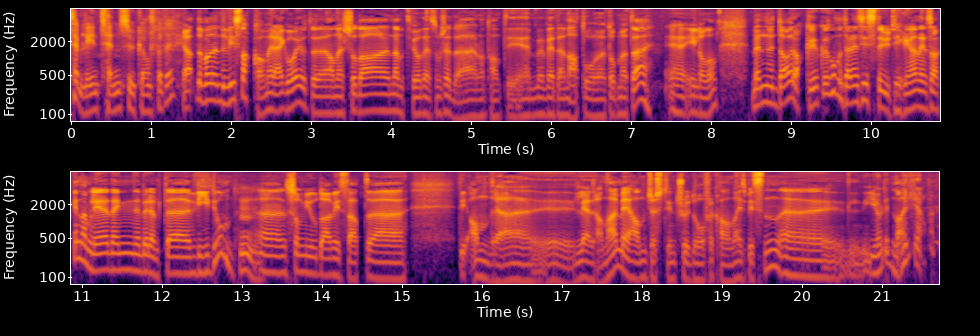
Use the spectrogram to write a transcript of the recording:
temmelig intens uke, Hans Petter. Ja, det var, Vi snakka om det i går, du, Anders, og da nevnte vi jo det som skjedde her, i, ved det Nato-toppmøtet eh, i London. Men da rakk vi jo ikke å kommentere den siste utviklinga i den saken, nemlig den berømte videoen, eh, som jo da viste at eh, de andre eh, lederne her, med han Justin Trudeau fra Canada i spissen, eh, gjør litt narr av ham.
